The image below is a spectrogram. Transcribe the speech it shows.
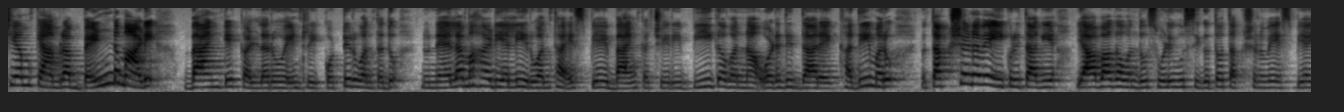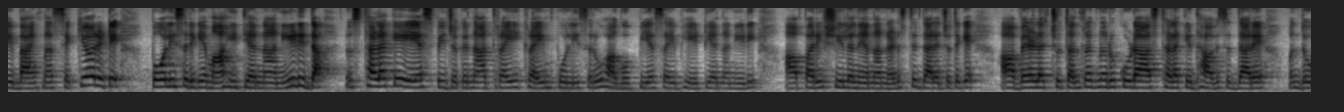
T M camera bend ಮಾಡಿ ಬ್ಯಾಂಕ್ಗೆ ಕಳ್ಳರು ಎಂಟ್ರಿ ಕೊಟ್ಟಿರುವಂಥದ್ದು. ಇನ್ನು ನೆಲಮಹಡಿಯಲ್ಲಿ ಇರುವಂತಹ ಎಸ್ ಬಿ ಐ ಬ್ಯಾಂಕ್ ಕಚೇರಿ ಬೀಗವನ್ನ ಒಡೆದಿದ್ದಾರೆ ಖದೀಮರು. ತಕ್ಷಣವೇ ಈ ಕುರಿತಾಗಿ ಯಾವಾಗ ಒಂದು ಸುಳಿವು ಸಿಗುತ್ತೋ ತಕ್ಷಣವೇ ಎಸ್ ಬಿ ಐ ಬ್ಯಾಂಕ್ನ ಸೆಕ್ಯೂರಿಟಿ ಪೊಲೀಸರಿಗೆ ಮಾಹಿತಿಯನ್ನ ನೀಡಿದ್ದ. ಸ್ಥಳಕ್ಕೆ ಎಎಸ್ಪಿ ಜಗನ್ನಾಥ್ ರೈ ಕ್ರೈಮ್ ಪೊಲೀಸರು ಹಾಗೂ ಪಿಎಸ್ಐ ಭೇಟಿಯನ್ನ ನೀಡಿ ಆ ಪರಿಶೀಲನೆಯನ್ನ ನಡೆಸಿದ್ದಾರೆ ಜೊತೆಗೆ ಆ ಬೆರಳಚ್ಚು ತಂತ್ರಜ್ಞರು ಕೂಡ ಆ ಸ್ಥಳಕ್ಕೆ ಧಾವಿಸಿದ್ದಾರೆ. ಒಂದು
